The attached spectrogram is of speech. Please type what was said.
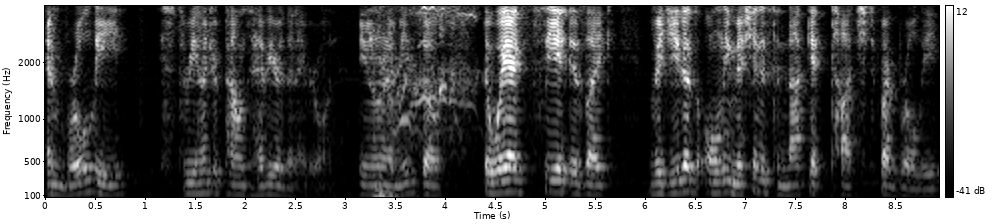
and Broly is three hundred pounds heavier than everyone. You know what I mean? So the way I see it is like Vegeta's only mission is to not get touched by Broly.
